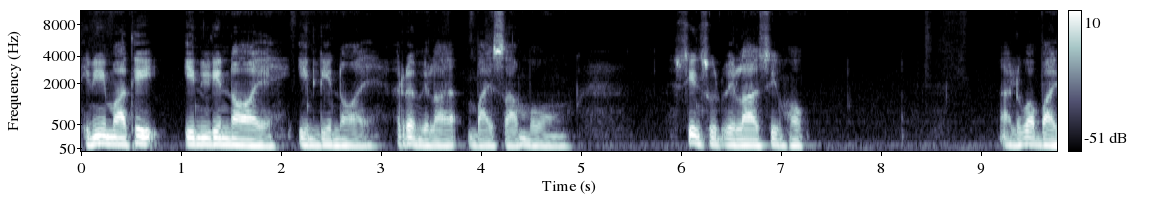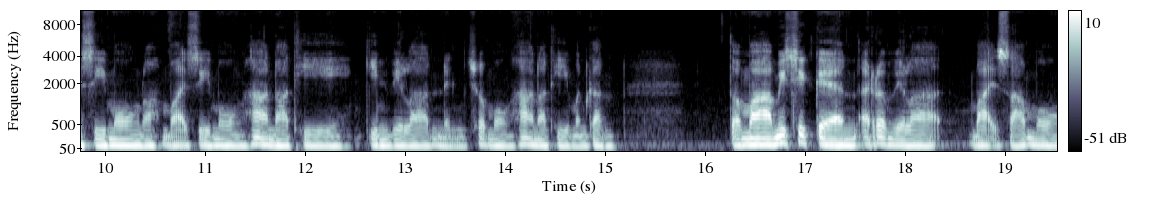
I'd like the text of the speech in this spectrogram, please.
ทีนี้มาที่อินลินอยอินลินอยเริ่มเวลาบ่าย3โมงสิ้นสุดเวลา 16อ่า หรือว่าบ่ายสี่โมงเนาะบ่ายสี่โมงห้านาที กินเวลาหนึ่งชั่วโมงห้านาทีเหมือนกัน ต่อมามิชิแกนเริ่มเวลาบ่ายสามโมง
